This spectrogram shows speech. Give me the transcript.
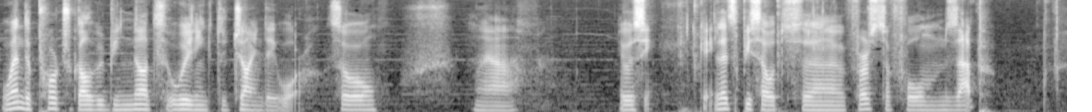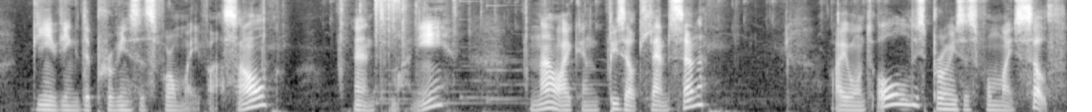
when the Portugal will be not willing to join the war. So, yeah, you will see. Okay, let's peace out uh, first of all Zap, giving the provinces for my vassal and money. Now I can peace out Tlemcen. I want all these provinces for myself.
